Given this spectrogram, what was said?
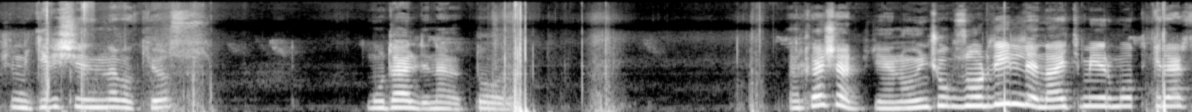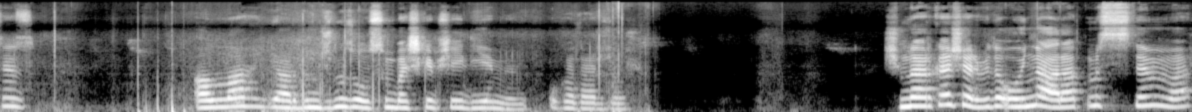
Şimdi giriş iznine bakıyoruz. Modeldin evet doğru. Arkadaşlar yani oyun çok zor değil de Nightmare mod girerseniz Allah yardımcınız olsun başka bir şey diyemiyorum. O kadar zor. Şimdi arkadaşlar bir de oyunda aratma sistemi var.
